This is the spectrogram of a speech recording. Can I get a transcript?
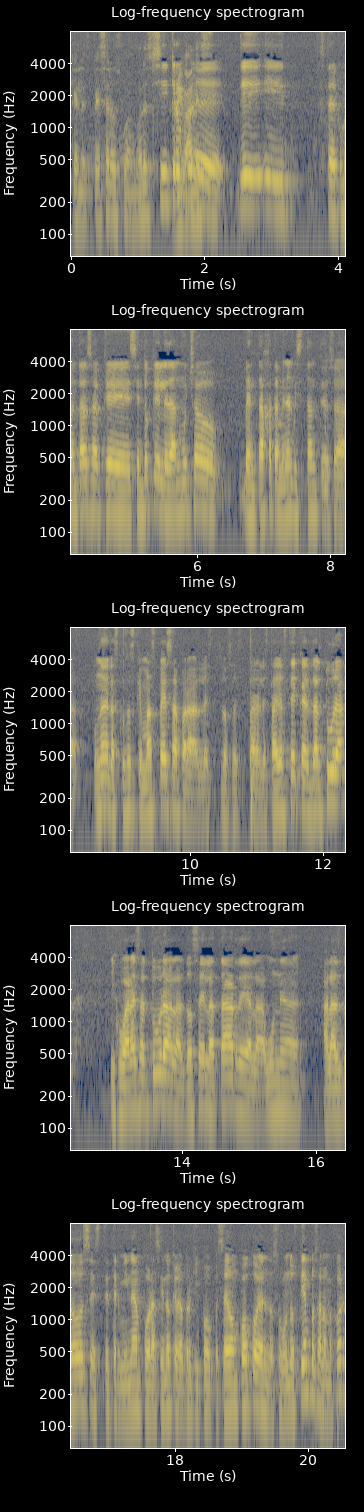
que les pese a los jugadores Sí, creo rivales. que. Y, y te comentaba, o sea, que siento que le dan mucha ventaja también al visitante. O sea, una de las cosas que más pesa para el, los, para el Estadio Azteca es la altura. Y jugar a esa altura a las 12 de la tarde, a la 1, a las 2, este, terminan por haciendo que el otro equipo pues, ceda un poco en los segundos tiempos, a lo mejor.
